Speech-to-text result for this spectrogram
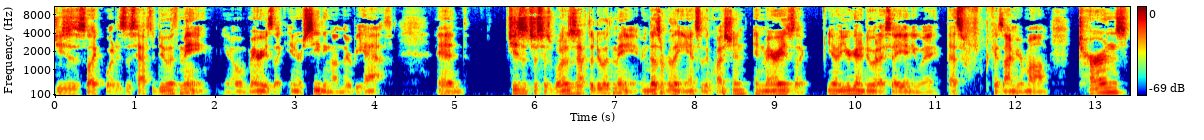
Jesus is like, what does this have to do with me? You know, Mary's like interceding on their behalf. And Jesus just says, what does this have to do with me? And doesn't really answer the question. And Mary's like, you know, you're going to do what I say anyway. That's because I'm your mom. Turns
